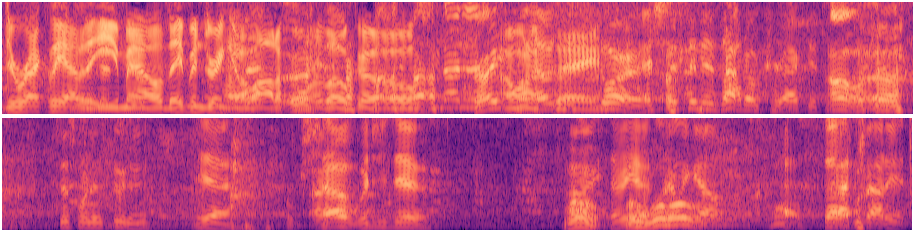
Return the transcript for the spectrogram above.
directly out of the email. They've been drinking a lot of Four Loko. Right? I want to say. score. It's just in his autocorrect. It's Oh, okay. this one is too then. Yeah. Oh, what'd you do? Whoa. there we Whoa, go. whoa, there we whoa. Go. Yeah, So that's about it.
